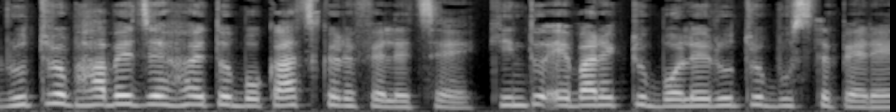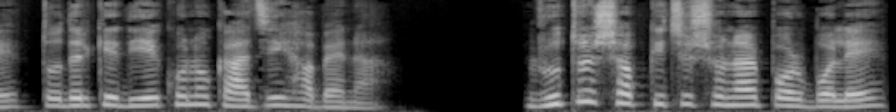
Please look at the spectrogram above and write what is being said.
রুদ্র ভাবে যে হয়তো বোকাজ করে ফেলেছে, কিন্তু এবার একটু বলে, রুদ্র, বুঝতে পেরে, তোদেরকে দিয়ে কোনো কাজই হবে না। রুদ্র সবকিছু শোনার পর বলে,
